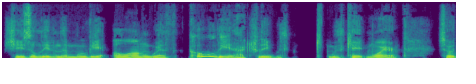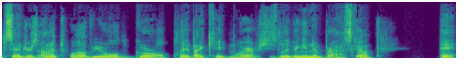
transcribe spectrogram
She's the lead in the movie along with co-lead actually with, with Kate Moyer. So it centers on a 12 year old girl played by Kate Moyer. She's living in Nebraska, a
